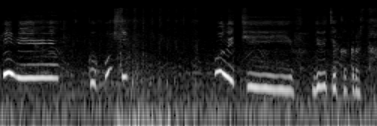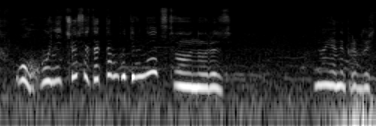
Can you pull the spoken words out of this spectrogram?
Привіт! Кукусик полетів. Дивіться, яка краса. Ого, нічого себе, так там будівництво воно роз. Ну я не приблизно.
